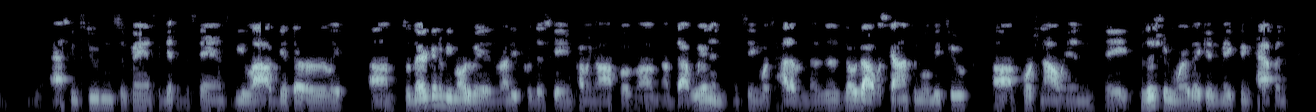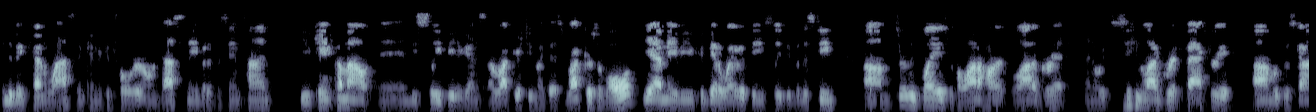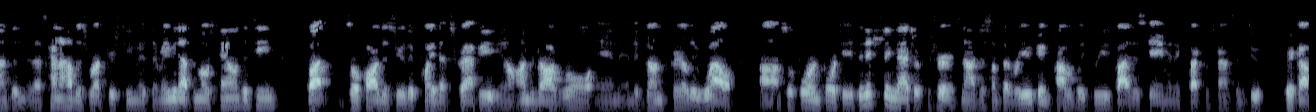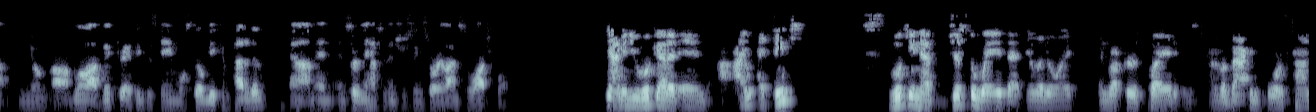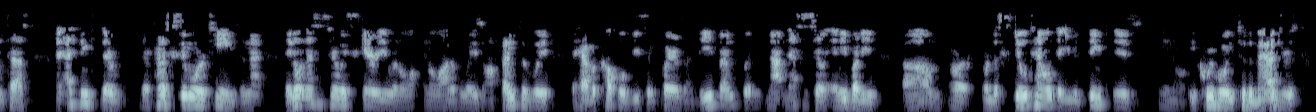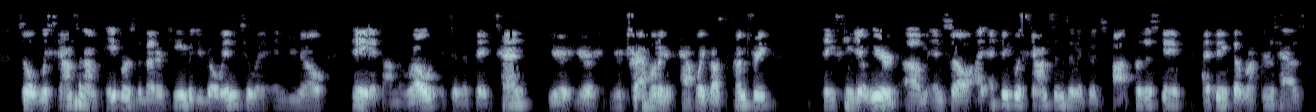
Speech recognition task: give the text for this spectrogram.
asking students and fans to get to the stands, be loud, get there early. Um, so they're going to be motivated and ready for this game coming off of, um, of that win and, and seeing what's ahead of them. There's no doubt Wisconsin will be too. Uh, of course, now in a position where they can make things happen in the Big Ten West and can control their own destiny. But at the same time, you can't come out and be sleepy against a Rutgers team like this. Rutgers of old, yeah, maybe you could get away with being sleepy, but this team um, certainly plays with a lot of heart, a lot of grit. I know we've seen a lot of grit factory um, with Wisconsin. That's kind of how this Rutgers team is. They're maybe not the most talented team, but so far this year they've played that scrappy, you know, underdog role and, and they've done fairly well. Uh, so four and fourteen. It's an interesting matchup for sure. It's not just something where you can probably breeze by this game and expect Wisconsin to pick up, you know, a blowout victory. I think this game will still be competitive um, and, and certainly have some interesting storylines to watch for. Yeah, I mean, you look at it, and I, I think looking at just the way that Illinois and Rutgers played, it was kind of a back and forth contest. I, I think they're they're kind of similar teams in that they don't necessarily scare you in a, in a lot of ways offensively. They have a couple decent players on defense, but not necessarily anybody um, or or the skill talent that you would think is you know equivalent to the Badgers. So Wisconsin on paper is the better team, but you go into it and you know, hey, it's on the road, it's in the Big Ten you're you're you're traveling halfway across the country, things can get weird. Um, and so I, I think Wisconsin's in a good spot for this game. I think that Rutgers has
